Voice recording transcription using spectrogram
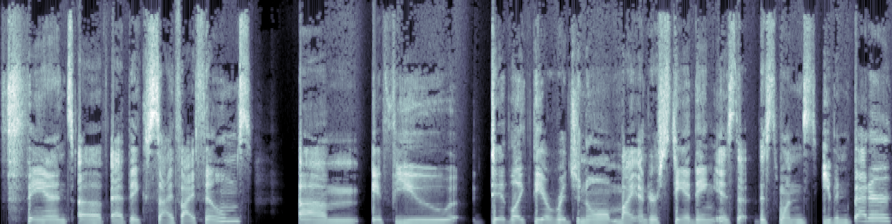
fans of epic sci-fi films. Um, if you did like the original, my understanding is that this one's even better.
